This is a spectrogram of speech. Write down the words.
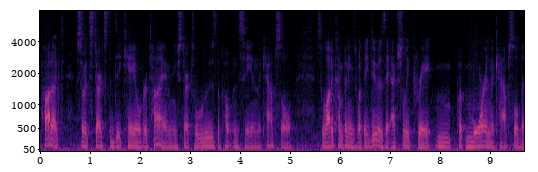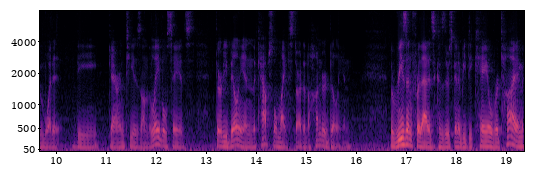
product. So it starts to decay over time and you start to lose the potency in the capsule. So a lot of companies, what they do is they actually create, put more in the capsule than what it, the guarantee is on the label. Say it's 30 billion, the capsule might start at 100 billion. The reason for that is because there's going to be decay over time,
